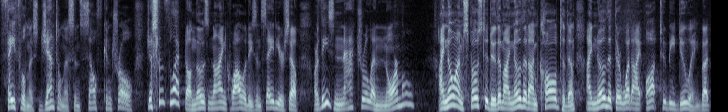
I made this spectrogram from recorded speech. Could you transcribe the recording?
faithfulness, gentleness, and self control. Just reflect on those nine qualities and say to yourself, are these natural and normal? I know I'm supposed to do them. I know that I'm called to them. I know that they're what I ought to be doing, but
